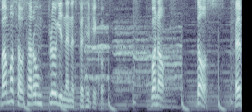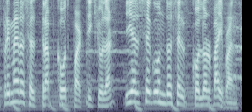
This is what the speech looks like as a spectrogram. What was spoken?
Vamos a usar un plugin en específico. Bueno, dos. El primero es el Trapcode Particular y el segundo es el Color Vibrance.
